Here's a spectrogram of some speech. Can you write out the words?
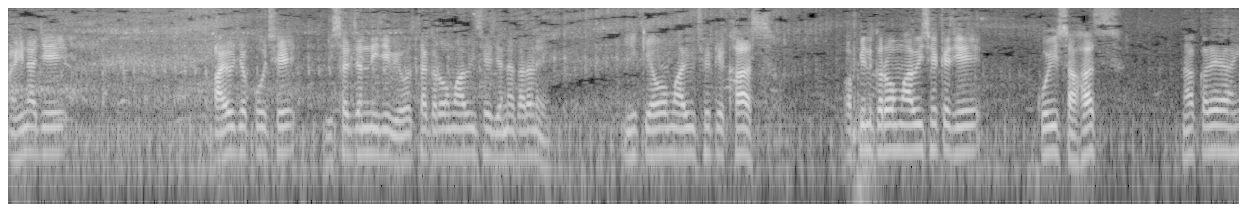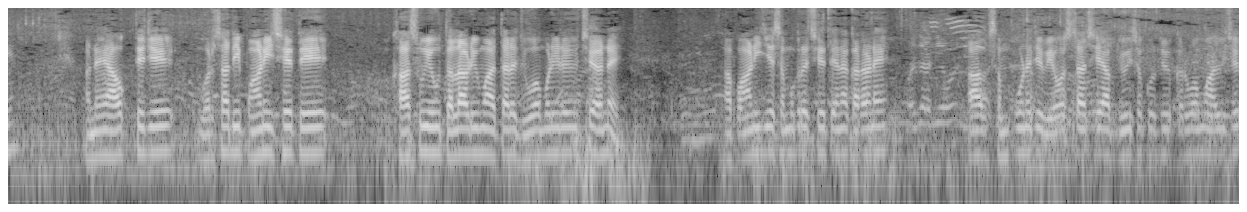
અહીંના જે આયોજકો છે, વિસર્જનની જે વ્યવસ્થા કરવામાં આવી છે, જેના કારણે એ કહેવામાં આવ્યું છે કે ખાસ અપીલ કરવામાં આવી છે કે જે કોઈ સાહસ ના કરે અહીં. અને આ વખતે જે વરસાદી પાણી છે તે ખાસું એવું તલાવડીમાં અત્યારે જોવા મળી રહ્યું છે અને આ પાણી જે સમગ્ર છે તેના કારણે આ સંપૂર્ણ જે વ્યવસ્થા છે, આપ જોઈ શકો છો કરવામાં આવી છે.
